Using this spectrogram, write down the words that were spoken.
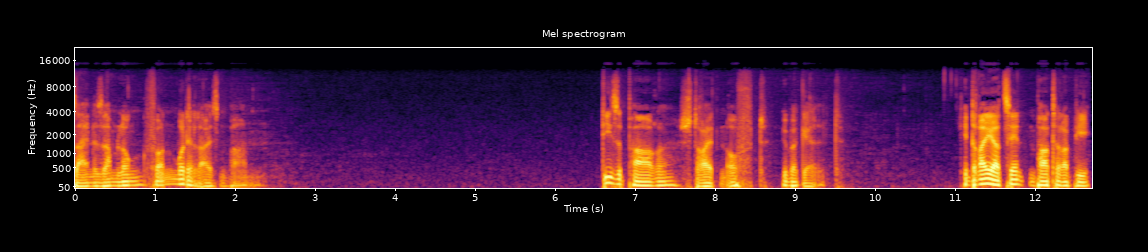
seine Sammlung von Modelleisenbahnen. Diese Paare streiten oft über Geld. In drei Jahrzehnten Paartherapie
